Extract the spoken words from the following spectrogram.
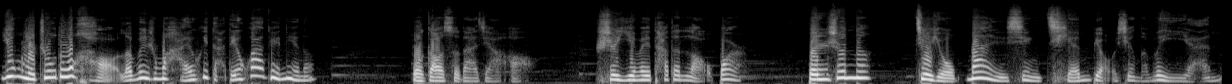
用了粥都好了，为什么还会打电话给你呢？我告诉大家啊，是因为他的老伴儿本身呢就有慢性浅表性的胃炎，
